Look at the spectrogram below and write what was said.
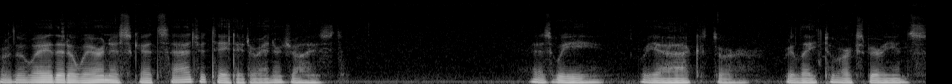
Or the way that awareness gets agitated or energized as we react or relate to our experience.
